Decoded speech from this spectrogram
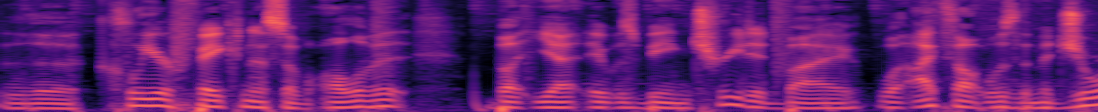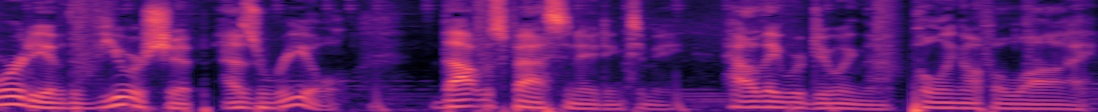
the clear fakeness of all of it, but yet it was being treated by what I thought was the majority of the viewership as real. That was fascinating to me. How they were doing that, pulling off a lie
